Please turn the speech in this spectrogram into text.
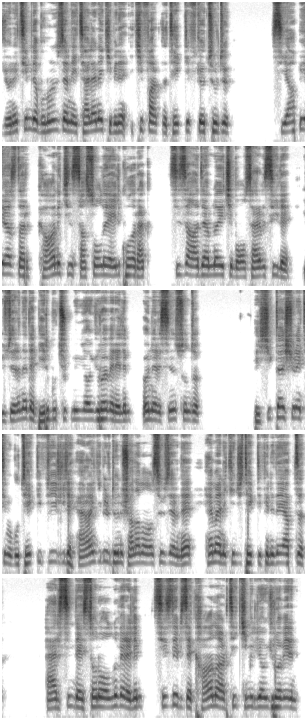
Yönetim de bunun üzerine İtalyan ekibine iki farklı teklif götürdü. Siyah beyazlar Kaan için Sassuolo'ya ilk olarak size Adem Laiç'i bonservisiyle üzerine de 1,5 milyon euro verelim önerisini sundu. Beşiktaş yönetimi bu teklifle ilgili herhangi bir dönüş alamaması üzerine hemen ikinci teklifini de yaptı. Ersin Destanoğlu'nu verelim, siz de bize Kaan artı 2 milyon euro verin.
